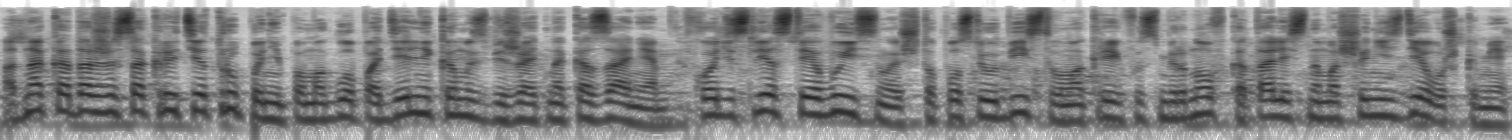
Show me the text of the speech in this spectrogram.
Однако даже сокрытие трупа не помогло подельникам избежать наказания. В ходе следствия выяснилось, что после убийства Макреев и Смирнов катались на машине с девушками,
